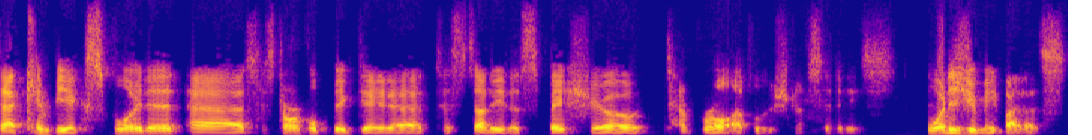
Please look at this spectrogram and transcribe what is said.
that can be exploited as historical big data to study the spatio-temporal evolution of cities. What did you mean by this?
